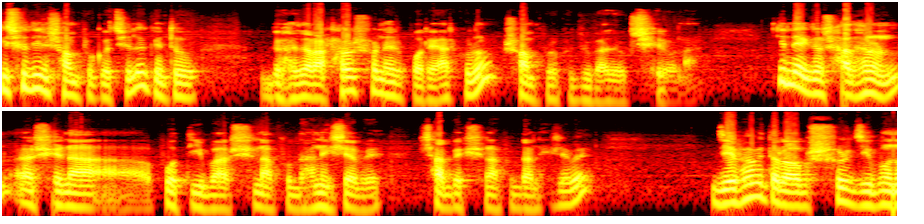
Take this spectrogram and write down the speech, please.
কিছুদিন সম্পর্ক ছিল, কিন্তু দু সনের পরে আর কোনো সম্পর্ক যোগাযোগ ছিল না। তিনি একজন সাধারণ সেনাপতি বা সেনাপ্রধান হিসেবে, সাবেক সেনাপ্রধান হিসেবে যেভাবে তার অবসর জীবন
